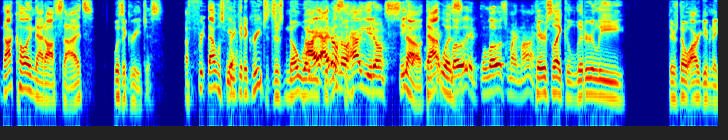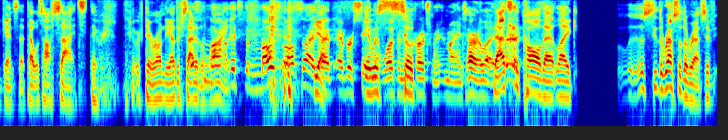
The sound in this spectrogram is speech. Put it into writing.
Not calling that offsides was egregious. Free, that was freaking yeah. egregious. There's no way. I, I don't know that. how you don't see. No, that, that it was. Blow, it blows my mind. There's like literally, there's no argument against that. That was offsides. They were they were, they were on the other side it's of the, the line. Most, it's the most offsides yeah. I've ever seen. It was, wasn't so, encroachment in my entire life. that's the call that like. See the refs of the refs. If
